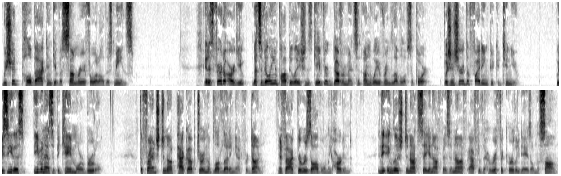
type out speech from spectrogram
we should pull back and give a summary for what all this means. It is fair to argue that civilian populations gave their governments an unwavering level of support, which ensured the fighting could continue. We see this even as it became more brutal. The French did not pack up during the bloodletting at Verdun. In fact, their resolve only hardened. And the English did not say enough is enough after the horrific early days on the Somme.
